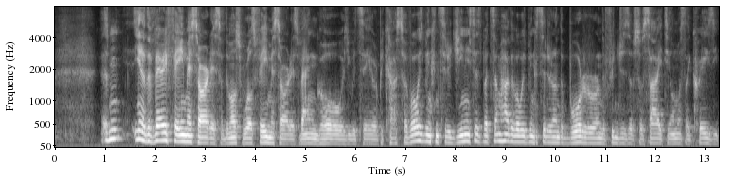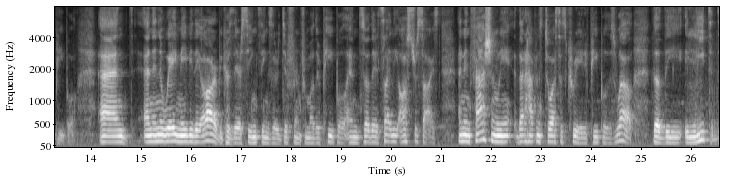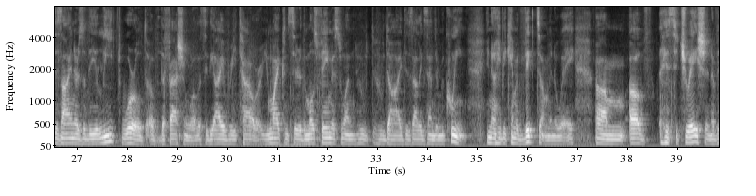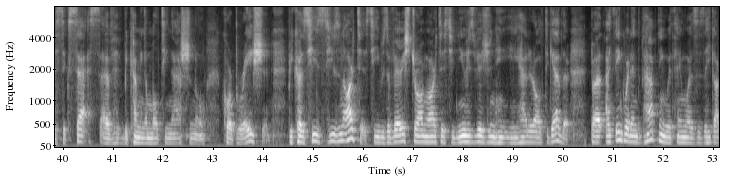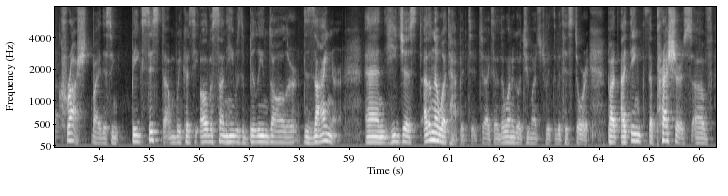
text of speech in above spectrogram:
Um, you know, the very famous artists, of the most world's famous artists, Van Gogh, as you would say, or Picasso, have always been considered geniuses, but somehow they've always been considered on the border or on the fringes of society, almost like crazy people. And and in a way maybe they are because they're seeing things that are different from other people. And so they're slightly ostracized. And in fashion we that happens to us as creative people as well. The the elite designers of the elite world of the fashion world let's say the ivory tower you might consider the most famous one who who died is alexander mcqueen. You know he became a victim in a way um, of his situation, of his success, of becoming a multinational corporation, because he's he's an artist. He was a very strong artist. He knew his vision. He, he had it all together. But I think what ended up happening with him was is that he got crushed by this big system because he, all of a sudden he was a billion dollar designer and he just i don't know what happened to, to like i don't want to go too much with with his story but i think the pressures of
